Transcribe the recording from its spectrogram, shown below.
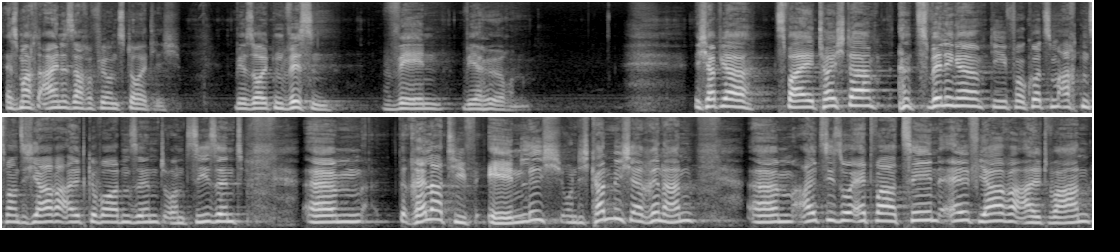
es macht eine Sache für uns deutlich. Wir sollten wissen, wen wir hören. Ich habe ja zwei Töchter, Zwillinge, die vor kurzem 28 Jahre alt geworden sind und sie sind ähm, relativ ähnlich und ich kann mich erinnern, ähm, als sie so etwa 10, 11 Jahre alt waren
